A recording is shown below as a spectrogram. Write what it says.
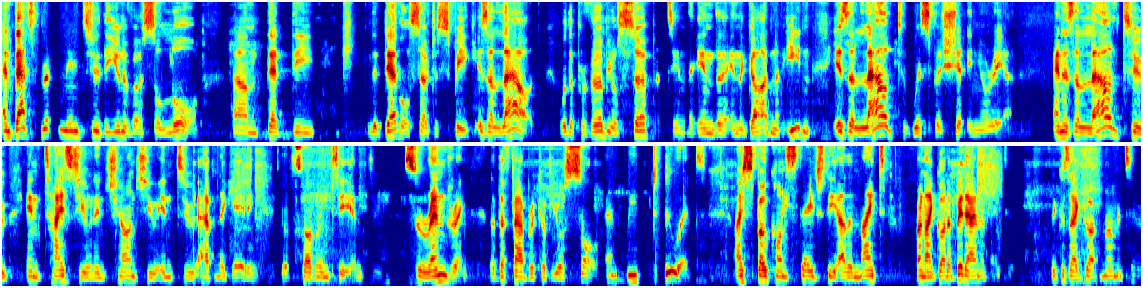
And that's written into the universal law um, that the, the devil, so to speak, is allowed, or the proverbial serpent in the, in, the, in the Garden of Eden is allowed to whisper shit in your ear and is allowed to entice you and enchant you into abnegating your sovereignty and surrendering the fabric of your soul. And we do it. I spoke on stage the other night and I got a bit animated because I got momentarily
